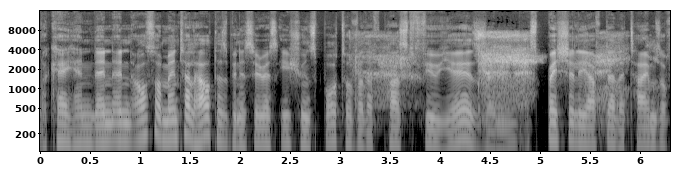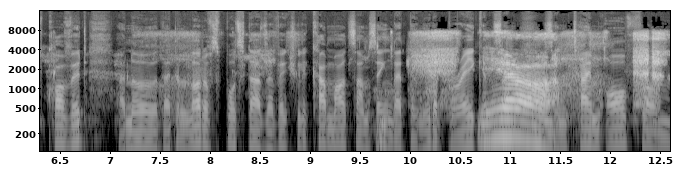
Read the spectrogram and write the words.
Okay, and, and and also mental health has been a serious issue in sport over the past few years, and especially after the times of COVID. I know that a lot of sports stars have actually come out, some saying that they need a break and yeah. some, some time off from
